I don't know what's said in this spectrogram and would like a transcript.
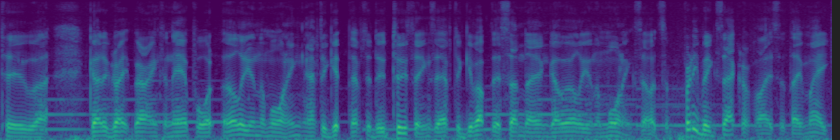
to uh, go to Great Barrington Airport early in the morning. They have to get, have to do two things. They have to give up their Sunday and go early in the morning. So it's a pretty big sacrifice that they make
